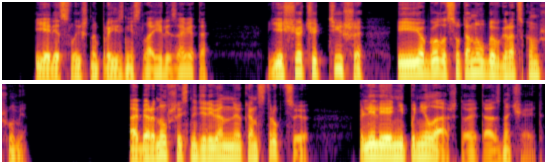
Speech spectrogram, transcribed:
— еле слышно произнесла Елизавета. Еще чуть тише, и ее голос утонул бы в городском шуме. Обернувшись на деревянную конструкцию, Лилия не поняла, что это означает.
